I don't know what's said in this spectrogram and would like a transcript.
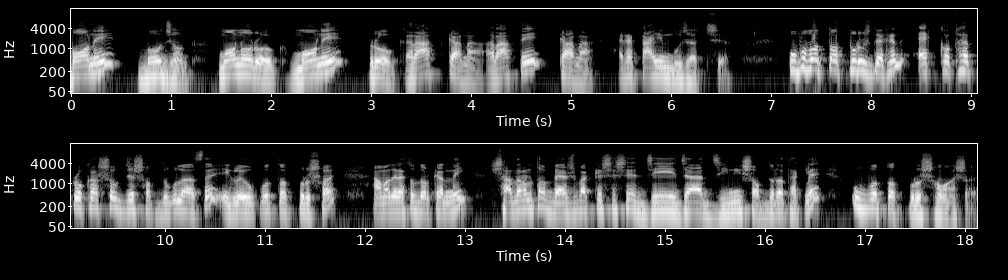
বনে ভোজন, মনোরোগ, মনে রোগ, রাত কানা, রাতে কানা, একটা টাইম বোঝাচ্ছে। উপপদ তৎপুরুষ দেখেন, এক কথায় প্রকাশক যে শব্দগুলো আছে এগুলো উপপদ তৎপুরুষ হয়। আমাদের এত দরকার নেই। সাধারণত ব্যাস বাক্যের শেষে যে, যা যিনি শব্দটা থাকলে উপপদ তৎপুরুষ সমাস হয়।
